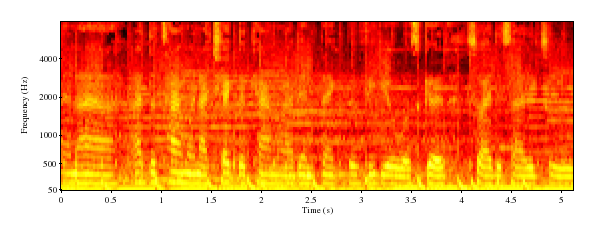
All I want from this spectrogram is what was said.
And uh, at the time when I checked the camera, I didn't think the video was good, so I decided to,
